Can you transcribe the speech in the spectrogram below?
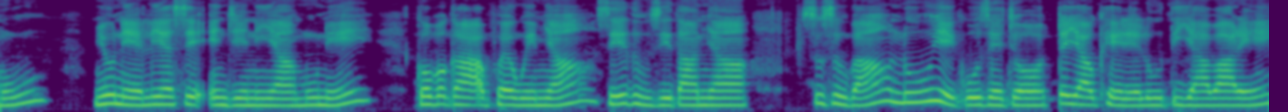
မှူး မြို့နယ်လျှက်စစ်အင်ဂျင်နီယာမှူးနဲ့ဂောဘကအဖွဲ့ဝင်များဈေးသူဈေးသားများစုစုပေါင်းလူဦးရေ60ကျော်တက်ရောက်ခဲ့တယ်လို့သိရပါတယ်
